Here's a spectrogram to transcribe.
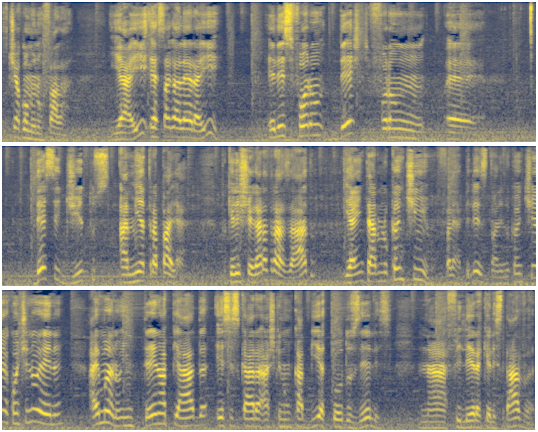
Não tinha como eu não falar. E aí, essa galera aí, eles foram, foram é, decididos a me atrapalhar. Porque eles chegaram atrasados e aí entraram no cantinho. Falei, ah, beleza, estão ali no cantinho. Eu continuei, né? Aí, mano, entrei na piada. Esses caras, acho que não cabia todos eles na fileira que ele estava.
